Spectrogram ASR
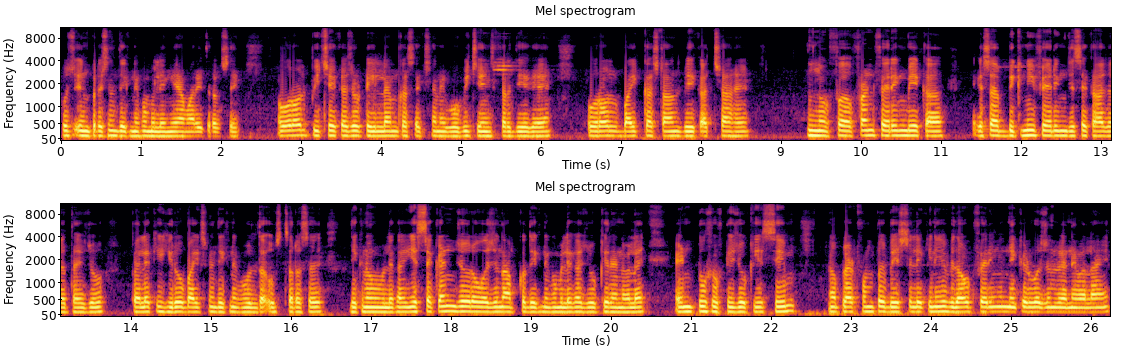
कुछ इंप्रेशन देखने को मिलेंगे हमारी तरफ़ से। ओवरऑल पीछे का जो टेल लैम्प का सेक्शन है, वो भी चेंज कर दिए गए हैं। ओवरऑल बाइक का स्टांस भी एक अच्छा है। फ्रंट फेयरिंग भी एक ऐसा बिकनी फेयरिंग जिसे कहा जाता है, जो पहले की हीरो बाइक्स में देखने को मिलता है उस तरह से देखने को मिलेगा। ये सेकंड जो वर्जन आपको देखने को मिलेगा, जो कि रहने वाला है एन टू फिफ्टी जो कि सेम प्लेटफॉर्म पे बेस्ड है, लेकिन ये विदाउट फेयरिंग नेकेड वर्जन रहने वाला है,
